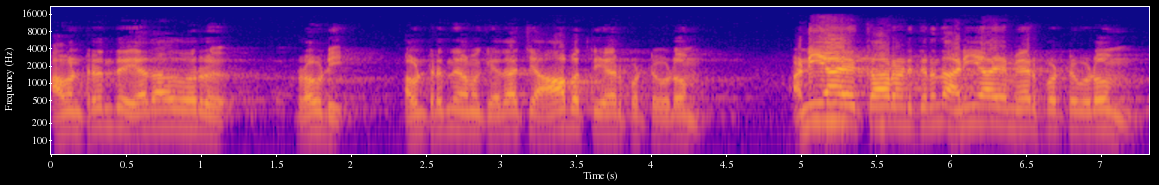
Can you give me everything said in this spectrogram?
அவன்கிட்ட ஏதாவது ஒரு ரவுடி அவன்கிட்ட நமக்கு ஏதாச்சும் ஆபத்து ஏற்பட்டு விடும் அநியாயக்காரனிடத்திலிருந்து அநியாயம் ஏற்பட்டு விடும்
